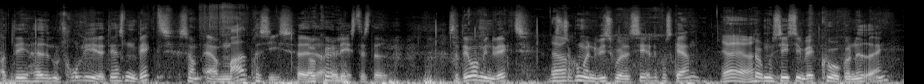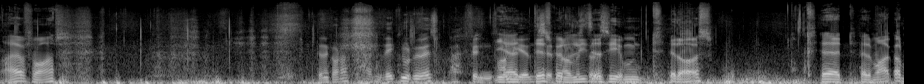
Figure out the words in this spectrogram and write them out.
Og det havde en utrolig, det er sådan en vægt, som er meget præcis, havde okay. Jeg læst et sted. Så det var min vægt. Ja. Ja. Så kunne man visualisere det på skærmen. ja, Så ja. kunne man se sin vægtkurve gå ned, ikke? Ej, hvor smart. Den er godt nok pakket væk nu, det er jeg skal bare finde den frem Ja, igen. det skal du lige til at sige. Men det er da også er et, er et meget godt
